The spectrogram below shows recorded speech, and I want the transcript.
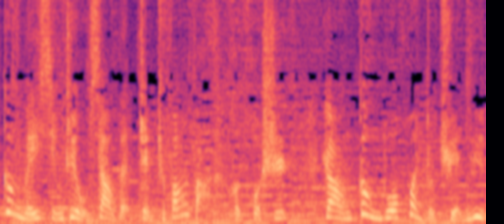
更为行之有效的诊治方法和措施，让更多患者痊愈。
